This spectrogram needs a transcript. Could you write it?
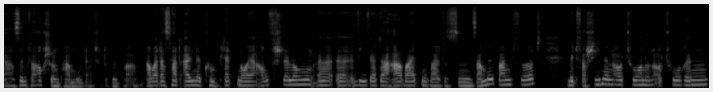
da sind wir auch schon ein paar Monate drüber. Aber das hat eine komplett neue Aufstellung, äh, äh, wie wir da arbeiten, weil das ein Sammelband wird mit verschiedenen Autoren und Autorinnen.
